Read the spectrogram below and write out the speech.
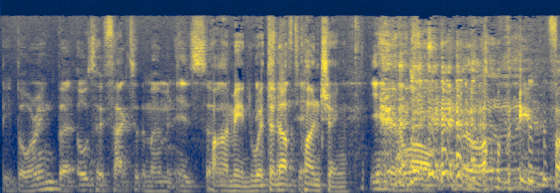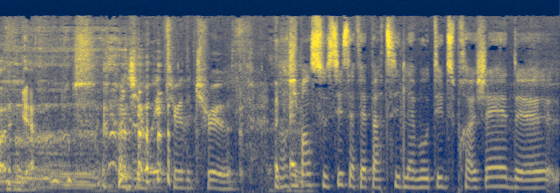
be boring. But also, fact at the moment is so. I mean, with enough punching, Yeah. it'll all, it'll all be fun. Yeah. punch your way through the truth Non, je pense aussi ça fait partie de la beauté du projet de,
